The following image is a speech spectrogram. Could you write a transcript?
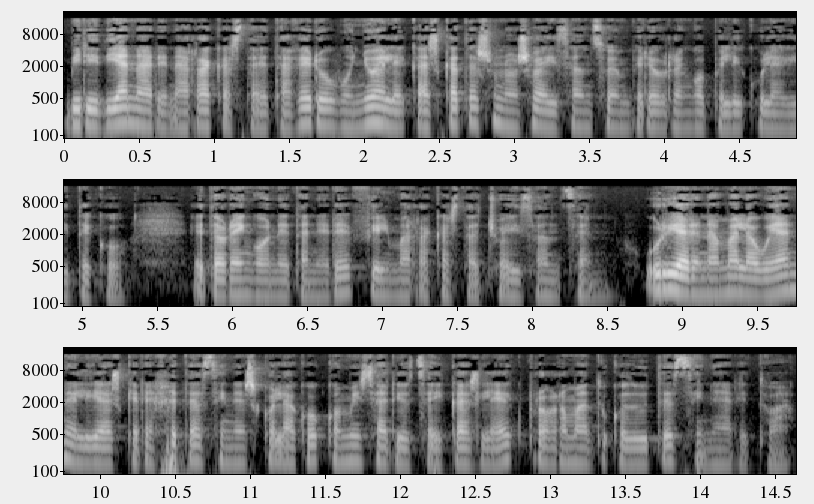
Biridianaren arrakasta eta gero Buñuelek askatasun osoa izan zuen bere hurrengo pelikula egiteko, eta oraingo honetan ere film arrakastatxoa izan zen. Urriaren amalauean Elias Kerejeta zineskolako komisariotza ikasleek programatuko dute zinearetoa.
